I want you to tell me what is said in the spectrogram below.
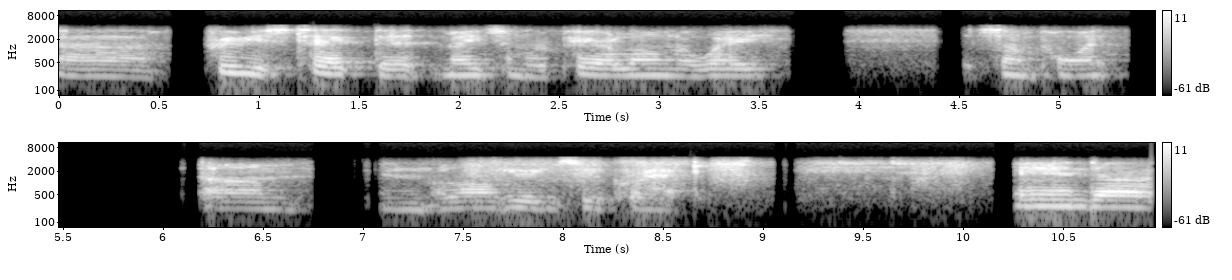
uh, previous tech that made some repair along the way at some point. Um, and along here you can see a crack. And uh,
